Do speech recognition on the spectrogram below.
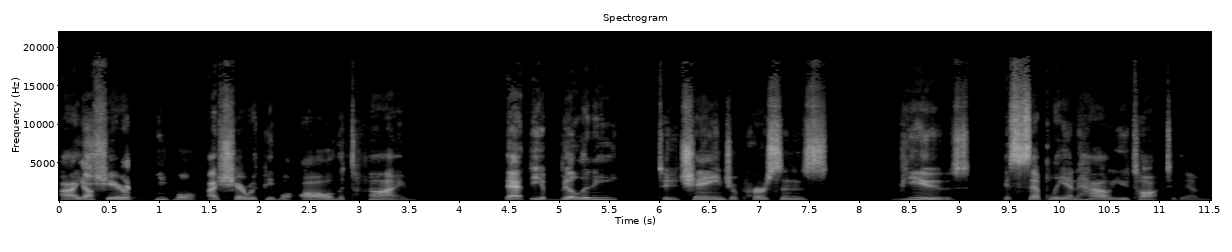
I yeah. share people, I share with people all the time that the ability to change a person's views is simply in how you talk to them.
